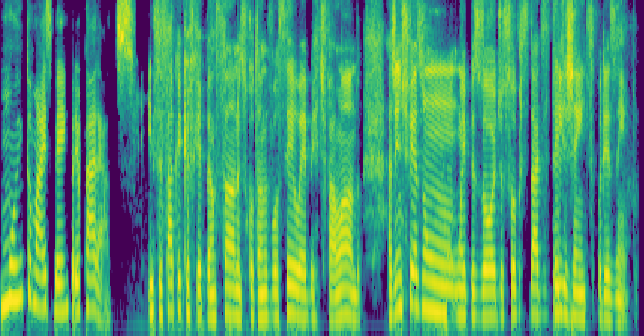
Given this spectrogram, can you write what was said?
muito mais bem preparados. E você sabe o que eu fiquei pensando, escutando você, o Ebert, falando? A gente fez um, um episódio sobre cidades inteligentes, por exemplo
